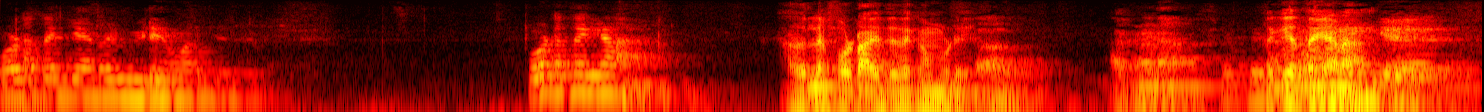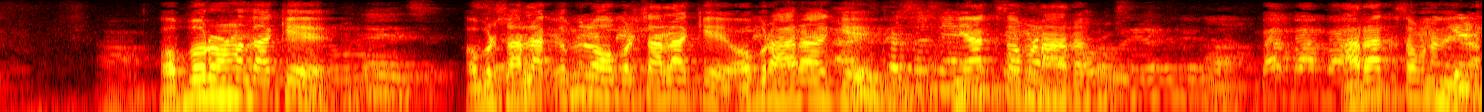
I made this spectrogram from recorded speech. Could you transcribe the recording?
ಫೋಟೋ ತೆಗಿಯಾರ ವಿಡಿಯೋ ಮಾಡ್ತೀನಿ. ಫೋಟೋ ತೆಗಿಯೋಣ? ಅದಲ್ಲೇ ಫೋಟೋ ಆಯ್ತದೆ ತಗೊಂಬಿಡಿ ತೆಗೆ ತೆಗೆಣ ಒಬ್ಬರು ಹಣದ ಹಾಕಿ. ಒಬ್ರು ಸಾಲ ಹಾಕಿ ಒಬ್ರು ಸಾಲ ಹಾಕಿ. ಒಬ್ರು ಹಾರ ಹಾಕಿ. ನೀ ಯಾಕೆ ಸಮಣ ಹಾರ. ಹಾರ ಹಾಕಿ ಸಮಣ ನೀನು.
